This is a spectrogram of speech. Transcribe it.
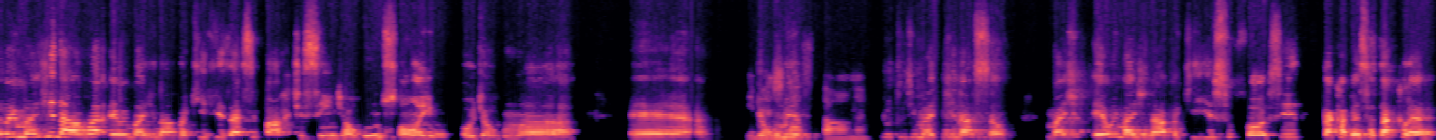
eu imaginava, eu imaginava que fizesse parte, sim, de algum sonho ou de alguma é, imaginação, né? fruto de imaginação. Mas eu imaginava que isso fosse da cabeça da Claire.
